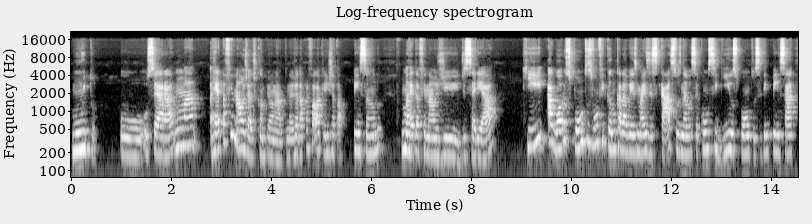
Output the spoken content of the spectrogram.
muito o, o Ceará numa reta final já de campeonato, né? Já dá para falar que a gente já está pensando numa reta final de, de Série A, que agora os pontos vão ficando cada vez mais escassos, né? Você conseguir os pontos, você tem que pensar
